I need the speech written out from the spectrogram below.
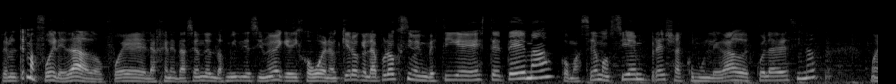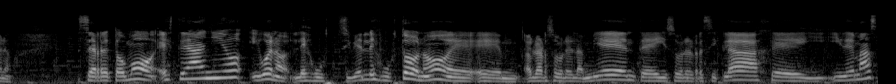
pero el tema fue heredado, fue la generación del 2019 que dijo, bueno, quiero que la próxima investigue este tema, como hacemos siempre, ya es como un legado de escuela de vecinos, bueno, se retomó este año y bueno, les si bien les gustó, ¿no? Eh, eh, hablar sobre el ambiente y sobre el reciclaje y, demás,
